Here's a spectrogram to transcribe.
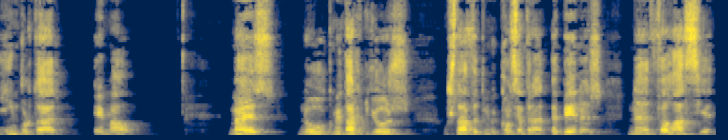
e importar é mau. Mas, no comentário de hoje, gostava de me concentrar apenas na falácia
